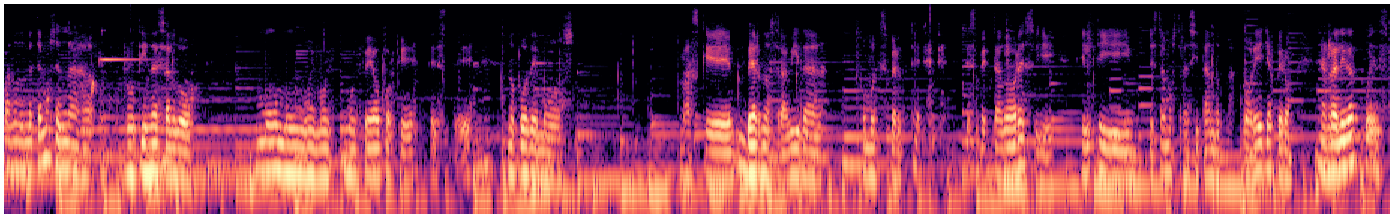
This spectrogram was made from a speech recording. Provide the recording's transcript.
Cuando nos metemos en una rutina es algo muy, muy, muy, muy, muy feo porque este, no podemos más que ver nuestra vida como eh, eh, espectadores y, estamos transitando por ella, pero en realidad pues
